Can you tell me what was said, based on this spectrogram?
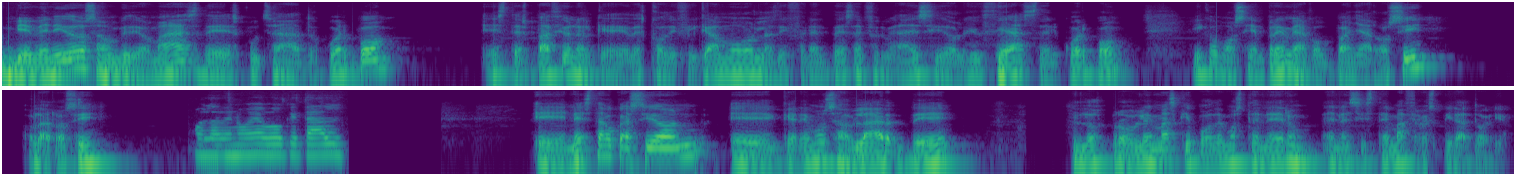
Bienvenidos a un vídeo más de Escucha a tu cuerpo, este espacio en el que descodificamos las diferentes enfermedades y dolencias del cuerpo. Y como siempre me acompaña Rosy. Hola Rosy. Hola de nuevo, ¿qué tal? En esta ocasión eh, queremos hablar de los problemas que podemos tener en el sistema respiratorio.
